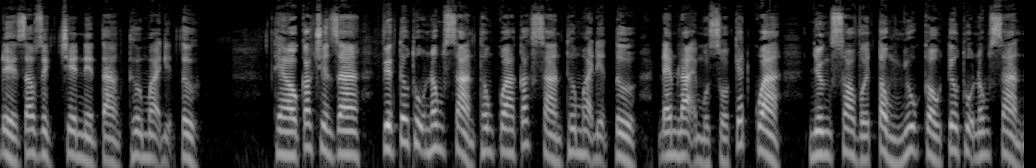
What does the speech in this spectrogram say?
để giao dịch trên nền tảng thương mại điện tử. Theo các chuyên gia, việc tiêu thụ nông sản thông qua các sàn thương mại điện tử đem lại một số kết quả, nhưng so với tổng nhu cầu tiêu thụ nông sản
